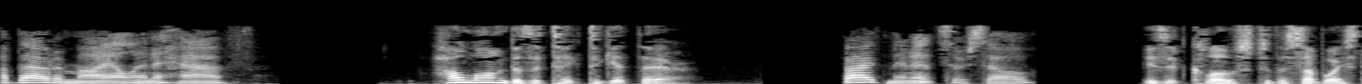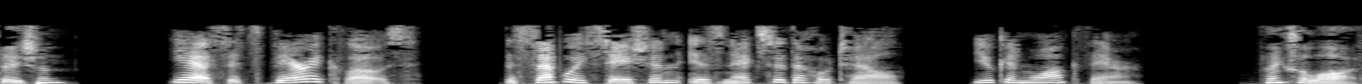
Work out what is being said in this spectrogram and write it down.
About a mile and a half. How long does it take to get there? Five minutes or so. Is it close to the subway station? Yes, it's very close. The subway station is next to the hotel. You can walk there. Thanks a lot.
